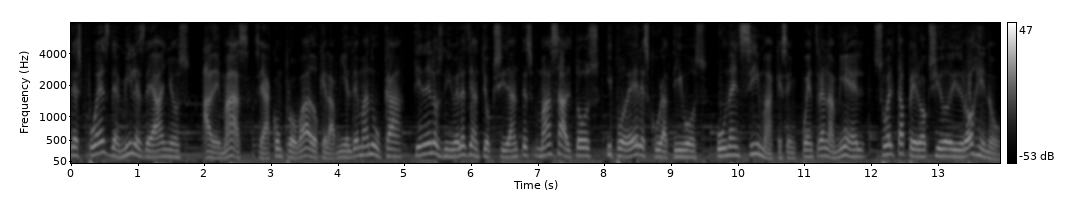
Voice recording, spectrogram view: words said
después de miles de años. Además, se ha comprobado que la miel de manuka tiene los niveles de antioxidantes más altos y poderes curativos. Una enzima que se encuentra en la miel suelta peróxido de hidrógeno.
